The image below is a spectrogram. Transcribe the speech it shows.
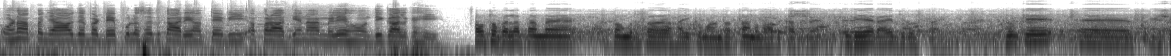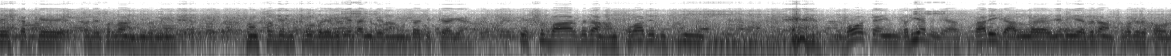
ਉਹਨਾਂ ਪੰਜਾਬ ਦੇ ਵੱਡੇ ਪੁਲਿਸ ਅਧਿਕਾਰੀਆਂ ਉੱਤੇ ਵੀ ਅਪਰਾਧੀਆਂ ਨਾਲ ਮਿਲੇ ਹੋਣ ਦੀ ਗੱਲ ਕਹੀ। ਸਭ ਤੋਂ ਪਹਿਲਾਂ ਤਾਂ ਮੈਂ ਕਾਂਗਰਸ ਹਾਈ ਕਮਾਂਡ ਦਾ ਧੰਨਵਾਦ ਕਰਦਾ। ਦੇਰ ਆਏ, ਦਰੁਸਤ ਆਏ। ਕਿਉਂਕਿ ਵਿਸ਼ੇਸ਼ ਕਰਕੇ ਸਾਡੇ ਪ੍ਰਧਾਨ ਜੀ ਵੱਲੋਂ ਸੰਸਦ ਦੇ ਵਿੱਚ ਵੀ ਬੜੇ ਵਧੀਆ ਢੰਗ ਦੇ ਨਾਲ ਮੁੱਦਾ ਚੁੱਕਿਆ ਗਿਆ। ਇਸ ਵਾਰ ਵਿਧਾਨ ਸਭਾ ਦੇ ਵਿੱਚ ਵੀ ਬਹੁਤ ਟਾਈਮ ਵਧੀਆ ਮਿਲਿਆ। ਸਾਰੀ ਗੱਲ ਜਿਹੜੀ ਹੈ ਵਿਧਾਨ ਸਭਾ ਦੇ ਰਿਕਾਰਡ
